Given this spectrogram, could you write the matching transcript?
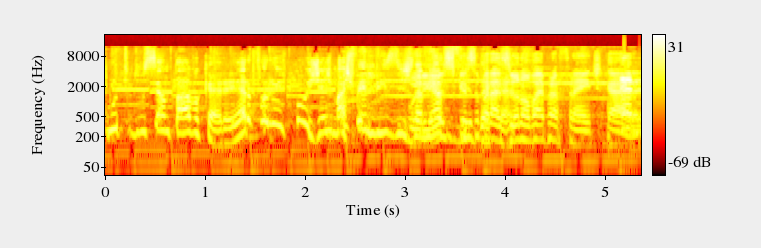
puto de um centavo, cara. E era, foram pô, os dias mais felizes Por da minha isso que vida, esse Brasil cara. não vai pra frente, cara.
